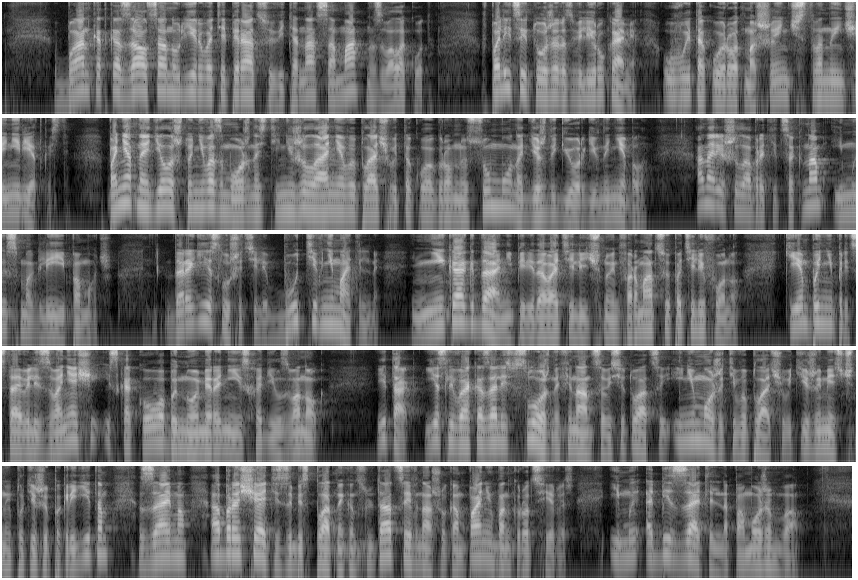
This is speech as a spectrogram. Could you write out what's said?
Банк отказался аннулировать операцию, ведь она сама назвала код – в полиции тоже развели руками. Увы, такой род мошенничества нынче не редкость. Понятное дело, что ни возможности, ни желания выплачивать такую огромную сумму Надежды Георгиевны не было. Она решила обратиться к нам, и мы смогли ей помочь. Дорогие слушатели, будьте внимательны. Никогда не передавайте личную информацию по телефону, кем бы ни представились звонящий, из какого бы номера ни исходил звонок – Итак, если вы оказались в сложной финансовой ситуации и не можете выплачивать ежемесячные платежи по кредитам, займам, обращайтесь за бесплатной консультацией в нашу компанию Банкрот Сервис, и мы обязательно поможем вам.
